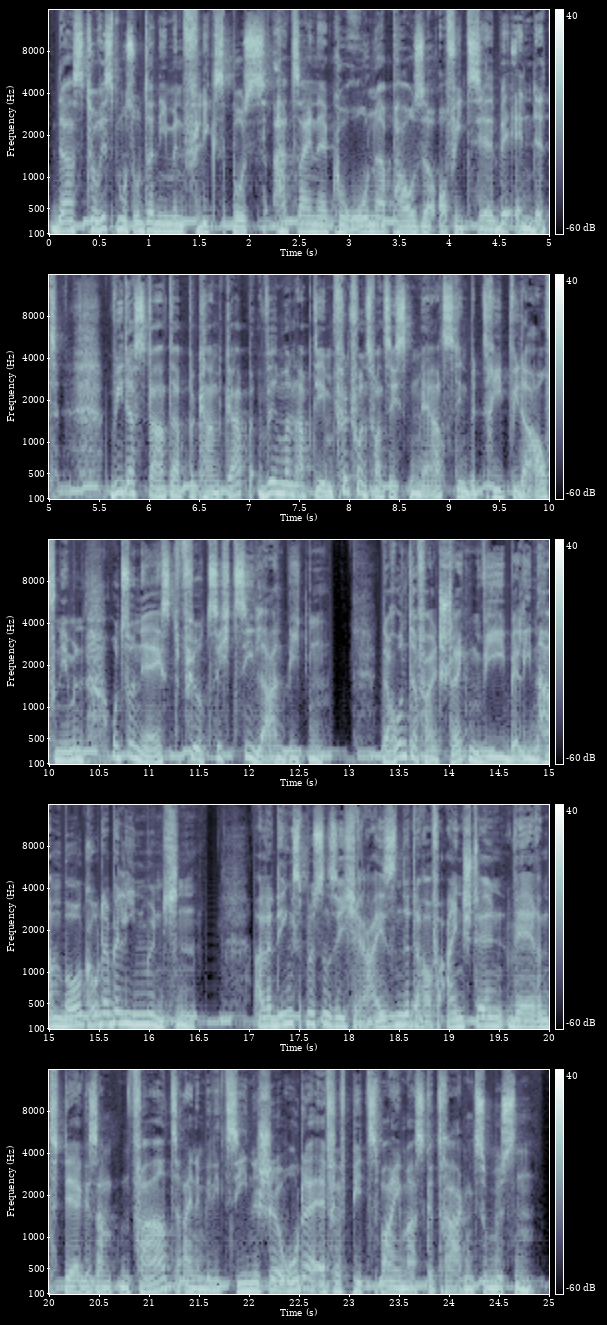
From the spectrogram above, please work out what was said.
Das Tourismusunternehmen Flixbus hat seine Corona-Pause offiziell beendet. Wie das Startup bekannt gab, will man ab dem 25. März den Betrieb wieder aufnehmen und zunächst 40 Ziele anbieten. Darunter fallen Strecken wie Berlin-Hamburg oder Berlin-München. Allerdings müssen sich Reisende darauf einstellen, während der gesamten Fahrt eine medizinische oder FFP2-Maske tragen zu müssen.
